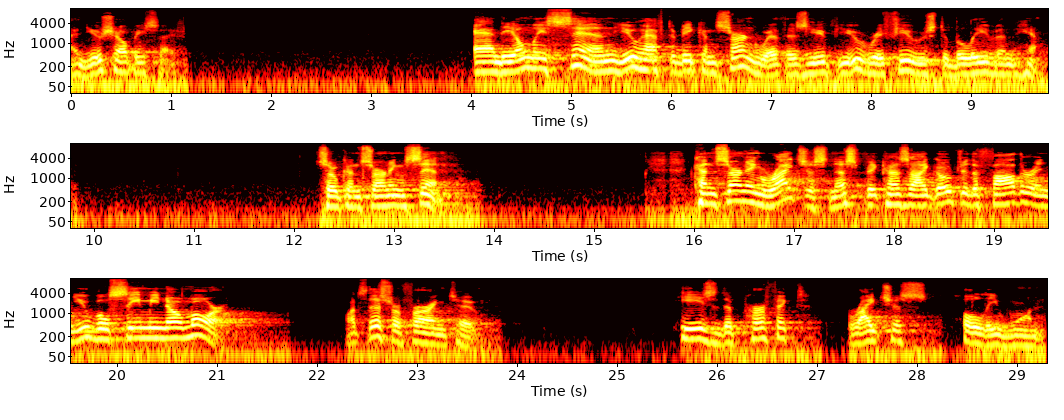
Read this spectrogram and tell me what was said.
And you shall be saved. And the only sin you have to be concerned with is if you refuse to believe in Him. So, concerning sin. Concerning righteousness, because I go to the Father and you will see me no more. What's this referring to? He's the perfect, righteous, holy one.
